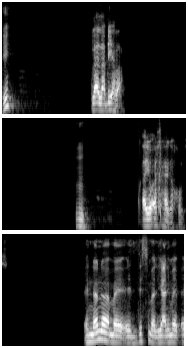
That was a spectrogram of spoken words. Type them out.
إيه؟ لا اللي قبليها بقى. مم. أيوه آخر حاجة خالص. إن أنا ما ال decimal يعني ما يبقى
